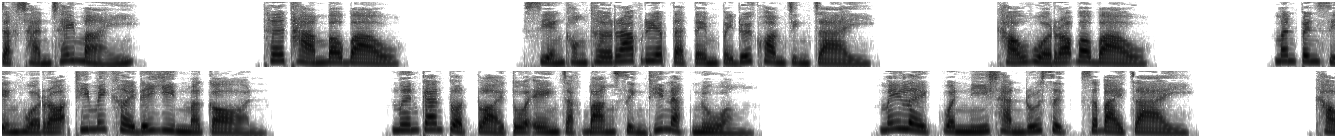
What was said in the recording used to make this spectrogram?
จากฉันใช่ไหม เธอถามเบาๆ เสียงของเธอราบเรียบแต่เต็มไปด้วยความจริงใจ เขาหัวเราะเบาๆ มันเป็นเสียงหัวเราะที่ไม่เคยได้ยินมาก่อน เหมือนการปลดปล่อยตัวเองจากบางสิ่งที่หนักหน่วง ไม่เลยวันนี้ฉันรู้สึกสบายใจ เขา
